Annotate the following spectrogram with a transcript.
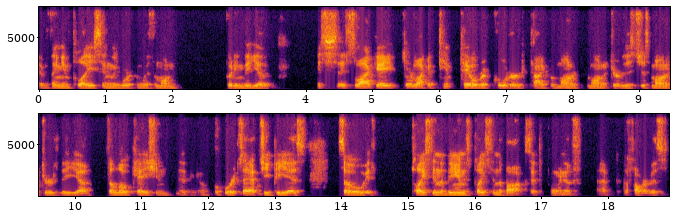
everything in place, and we're working with them on putting the uh, it's it's like a sort of like a TempTale recorder type of monitor. monitor. This just monitors the uh, the location you know, where it's at GPS. So it's placed in the bin, it's placed in the box at the point of, uh, of harvest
